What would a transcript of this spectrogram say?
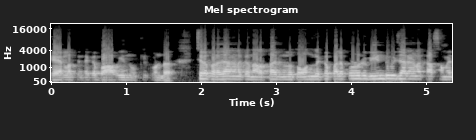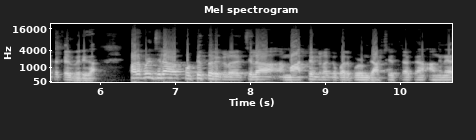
കേരളത്തിന്റെ ഒക്കെ ഭാവിയെ നോക്കിക്കൊണ്ട് ചില പ്രചാരണങ്ങളൊക്കെ നടത്താനുള്ള തോന്നലൊക്കെ പലപ്പോഴും ഒരു വീണ്ടും വിചാരങ്ങളൊക്കെ ആ സമയത്തൊക്കെ വരിക. പലപ്പോഴും ചില പൊട്ടിത്തെറികൾ ചില മാറ്റങ്ങളൊക്കെ പലപ്പോഴും രാഷ്ട്രീയത്തിലൊക്കെ അങ്ങനെ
